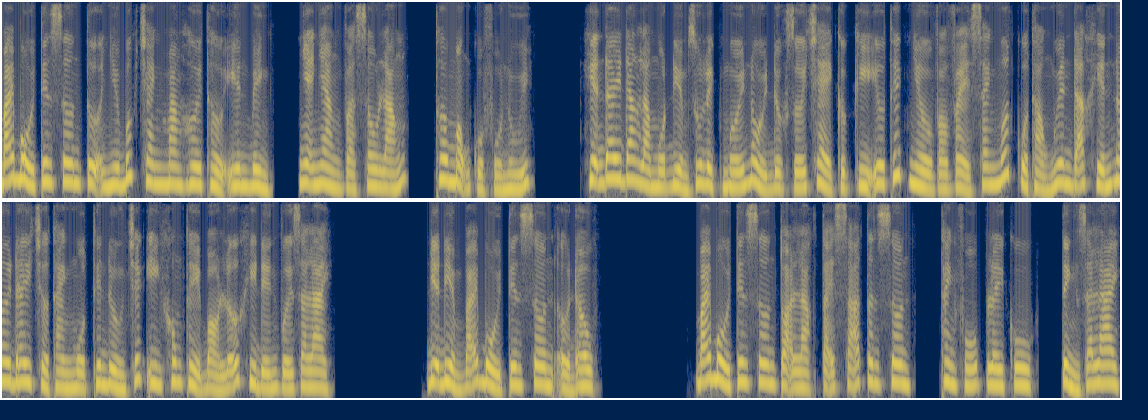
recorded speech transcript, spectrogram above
Bãi bồi Tiên Sơn tựa như bức tranh mang hơi thở yên bình, nhẹ nhàng và sâu lắng, thơ mộng của phố núi. Hiện đây đang là một điểm du lịch mới nổi được giới trẻ cực kỳ yêu thích nhờ vào vẻ xanh mướt của thảo nguyên đã khiến nơi đây trở thành một thiên đường check-in không thể bỏ lỡ khi đến với Gia Lai. Địa điểm bãi bồi Tiên Sơn ở đâu? Bãi bồi Tiên Sơn tọa lạc tại xã Tân Sơn, thành phố Pleiku, tỉnh Gia Lai,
